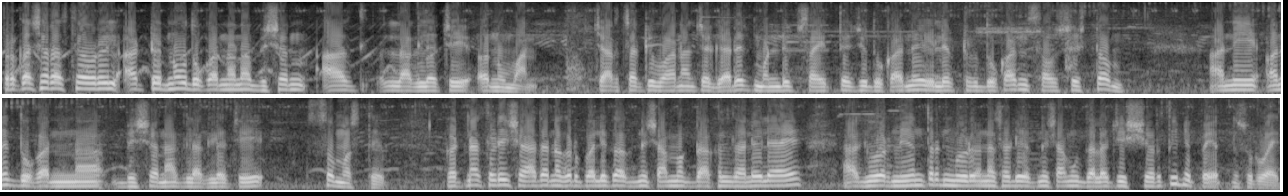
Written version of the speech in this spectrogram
प्रकाशा रस्त्यावरील आठ ते नऊ दुकानांना भीषण आग लागल्याचे अनुमान. चारचाकी वाहनांच्या गॅरेज मंडप साहित्याची दुकाने इलेक्ट्रिक दुकान साऊथ सिस्टम आणि अनेक दुकानांना भीषण आग लागल्याचे समजते. घटनास्थळी शहादा नगरपालिका अग्निशामक दाखल झालेले आहे. आगीवर नियंत्रण मिळवण्यासाठी अग्निशामक दलाची शर्तीने प्रयत्न सुरू आहेत.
